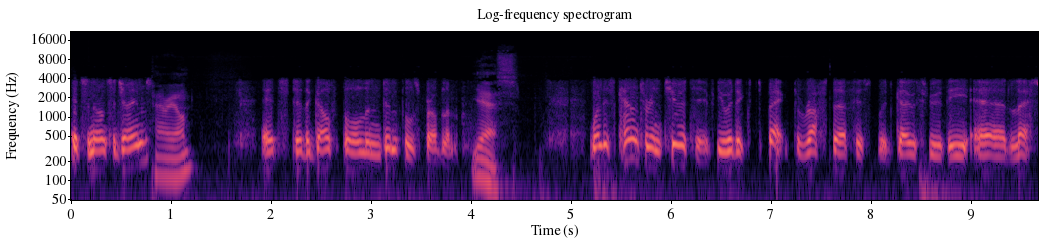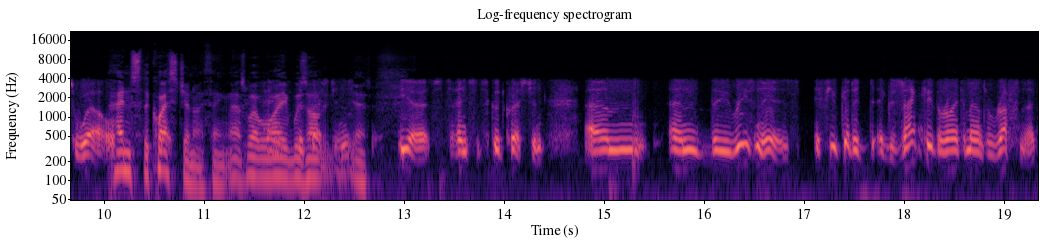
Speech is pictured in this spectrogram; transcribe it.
It's an answer, James. Carry on. It's to the golf ball and dimples problem. Yes. Well, it's counterintuitive. You would expect a rough surface would go through the air less well. Hence the question, I think. That's where why was on. Yes. Yes, hence it's a good question. Um, and the reason is, if you get a, exactly the right amount of roughness,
